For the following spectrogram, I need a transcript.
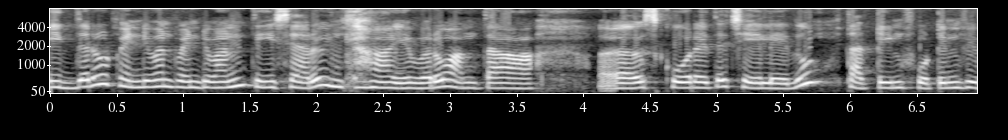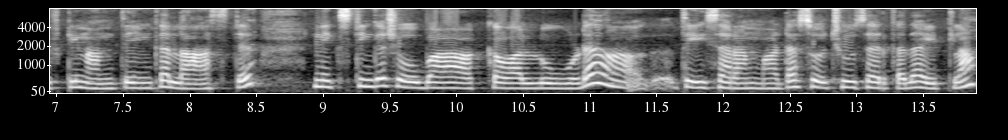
ఇద్దరు ట్వంటీ వన్ ట్వంటీ వన్ తీశారు. ఇంకా ఎవరు అంత స్కోర్ అయితే చేయలేదు. థర్టీన్ ఫోర్టీన్ ఫిఫ్టీన్ అంతే ఇంకా లాస్ట్. నెక్స్ట్ ఇంకా శోభ అక్క వాళ్ళు కూడా తీసారనమాట సో చూసారు కదా ఇట్లా.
